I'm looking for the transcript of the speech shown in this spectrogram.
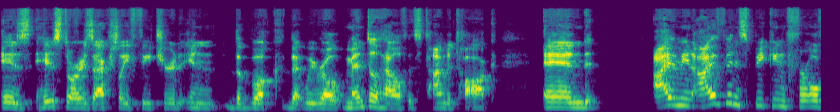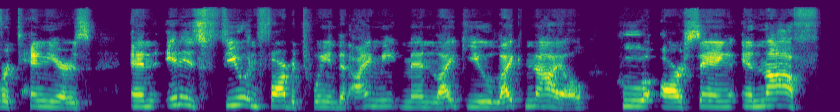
is his story is actually featured in the book that we wrote mental health it's time to talk. And i mean i've been speaking for over 10 years and it is few and far between that I meet men like you, like Niall, who are saying, Enough.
